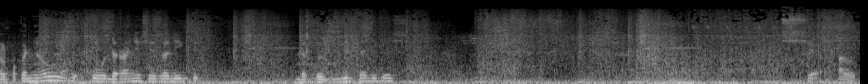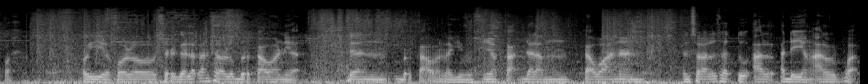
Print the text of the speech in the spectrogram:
alpakanya oh udaranya sisa dikit udah kegigit tadi guys. Sya alpah oh iya kalau serigala kan selalu berkawan ya. Dan berkawan lagi maksudnya kak dalam kawanan. Dan selalu satu al ada yang alpha.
